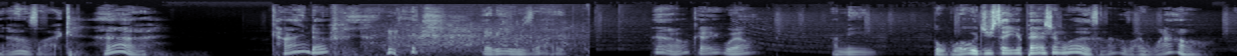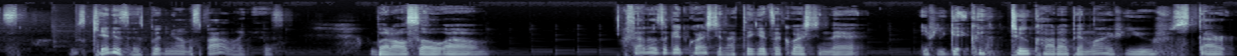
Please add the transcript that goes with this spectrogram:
And I was like, huh kind of. and he was like, oh, okay, well, I mean, but what would you say your passion was? And I was like, wow, this kid is this putting me on the spot like this? But also, um, I thought it was a good question. I think it's a question that if you get too caught up in life, you start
